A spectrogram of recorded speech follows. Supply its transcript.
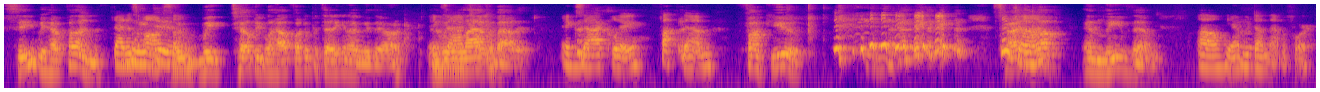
See, we have fun. That is We do. We, awesome. we tell people how fucking pathetic and ugly they are, and then we Exactly. laugh about it. Exactly. Fuck them. Fuck you. So, Tie them John. up and leave them. Oh, yeah, we've done that before.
